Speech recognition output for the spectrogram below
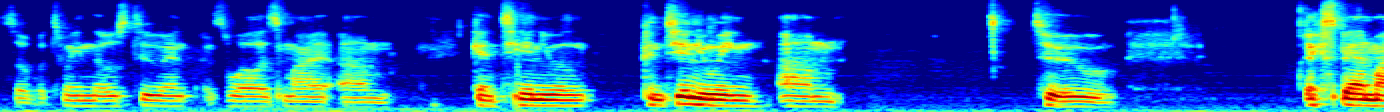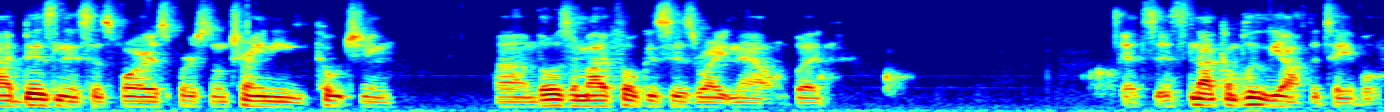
So between those two, and as well as my um, continuing continuing um, to expand my business as far as personal training, coaching. Um, those are my focuses right now, but it's it's not completely off the table.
